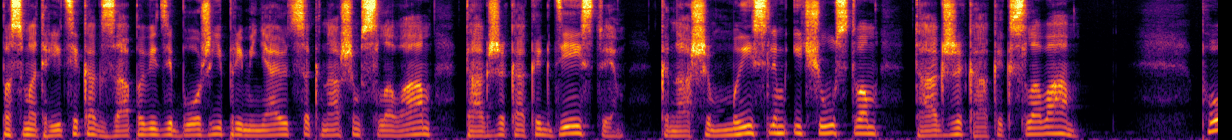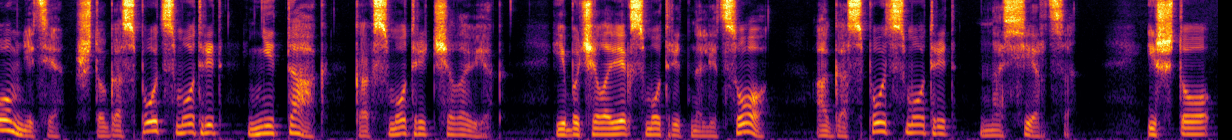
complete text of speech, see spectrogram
Посмотрите, как заповеди Божьи применяются к нашим словам, так же, как и к действиям, к нашим мыслям и чувствам, так же, как и к словам. Помните, что Господь смотрит не так, как смотрит человек, ибо человек смотрит на лицо, а Господь смотрит на сердце, и что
